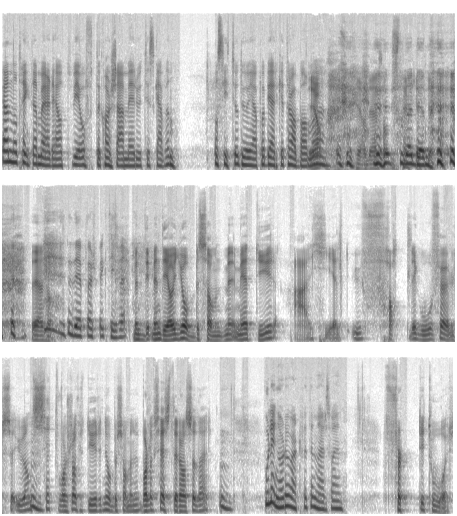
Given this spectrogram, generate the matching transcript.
Ja, Nå tenkte jeg mer det at vi ofte kanskje er mer ute i skauen. Nå sitter jo du og jeg på Bjerke travbane. Ja, ja det er sant. Så det er den. det er sant. det perspektivet. Men det, men det å jobbe sammen med, med, et dyr er helt ufattelig god følelse. Uansett hva slags dyr en jobber sammen med. Hva slags hesterase det er. Mm. Hvor lenge har du vært veterinær, Svein? 42 år.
